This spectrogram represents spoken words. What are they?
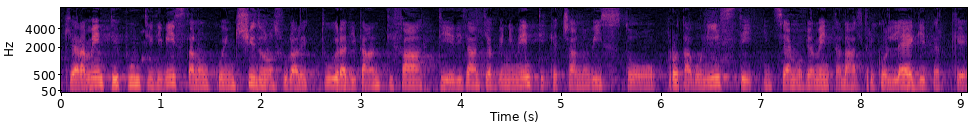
chiaramente i punti di vista non coincidono sulla lettura di tanti fatti e di tanti avvenimenti che ci hanno visto protagonisti, insieme ovviamente ad altri colleghi, perché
